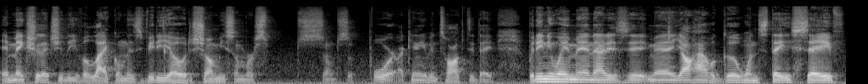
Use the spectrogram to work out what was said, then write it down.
and make sure that you leave a like on this video to show me some some support. I can't even talk today. But anyway man that is it man. Y'all have a good one. Stay safe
